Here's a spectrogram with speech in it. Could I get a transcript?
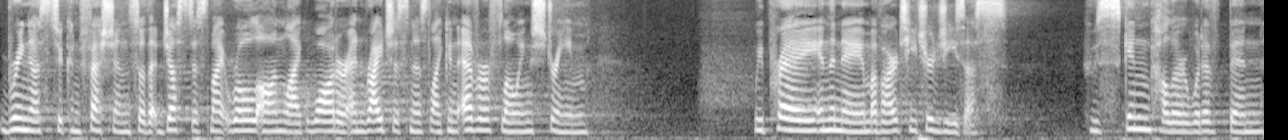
Bring us to confession so that justice might roll on like water and righteousness like an ever flowing stream. We pray in the name of our teacher Jesus whose skin color would have been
